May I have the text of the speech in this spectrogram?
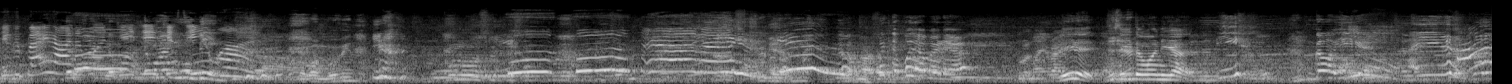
Take a bite out of one. The one Just eat moving. one. The one moving? Yeah. Put the put it over there. Eat it. Just eat the one you got. Go eat it.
